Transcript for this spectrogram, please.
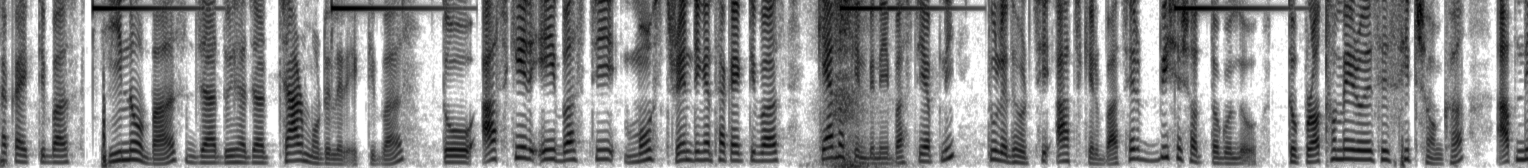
থাকা একটি বাস হিনো বাস, যা দুই হাজার চার মডেলের একটি বাস। তো আজকের এই বাসটি মোস্ট ট্রেন্ডিংয়ে থাকা একটি বাস, কেন কিনবেন এই বাসটি আপনি? তুলে ধরছি আজকের বাসের বিশেষত্বগুলো। তো প্রথমেই রয়েছে সিট সংখ্যা, আপনি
